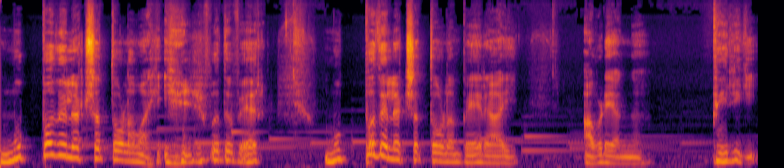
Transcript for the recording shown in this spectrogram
മുപ്പത് ലക്ഷത്തോളമായി എഴുപത് പേർ മുപ്പത് ലക്ഷത്തോളം പേരായി അവിടെ അങ്ങ് പെരുകി.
